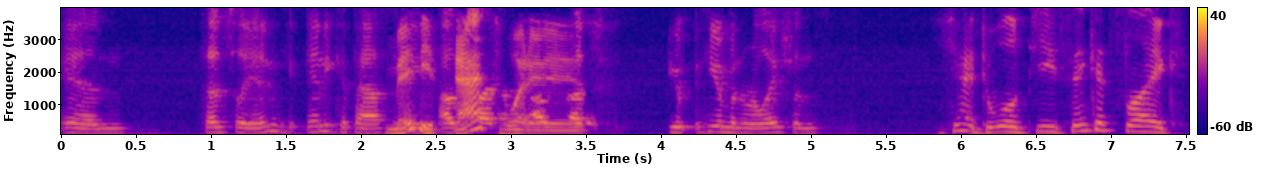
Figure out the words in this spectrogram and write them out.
in essentially any, any capacity. Maybe that's what it is. Human relations. Yeah. Well, do you think it's like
